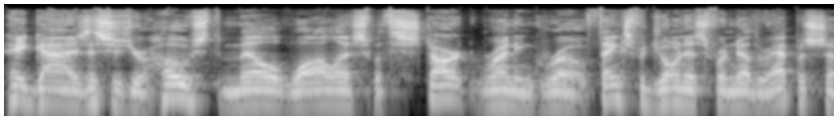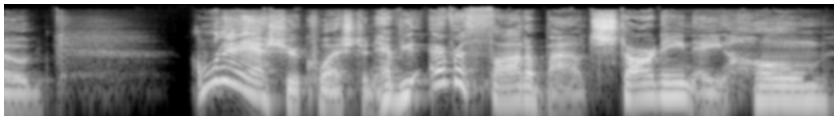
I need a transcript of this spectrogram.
Hey guys, this is your host, Mel Wallace with Start Run and Grow. Thanks for joining us for another episode. I want to ask you a question. Have you ever thought about starting a home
